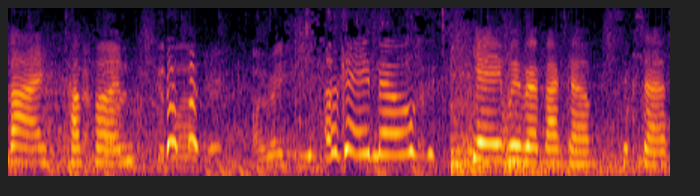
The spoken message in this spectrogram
bye. Have, fun. Good luck. I'll race you. Okay, no. Yay, we went back up. Success.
